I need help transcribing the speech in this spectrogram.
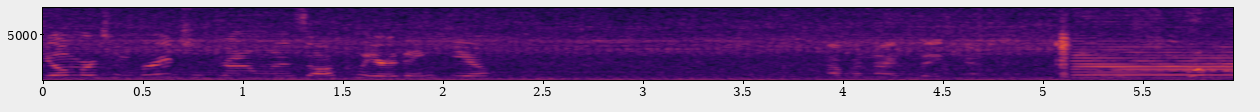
Gilmerton Bridge, adrenaline is all clear, thank you. Have a nice day, Ken.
